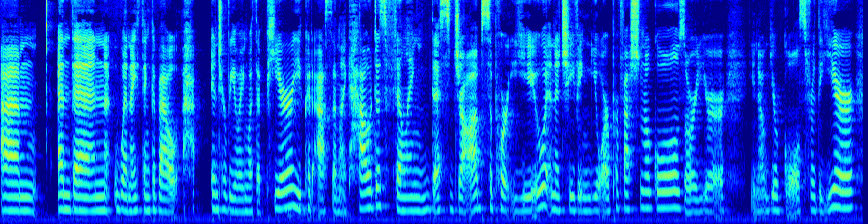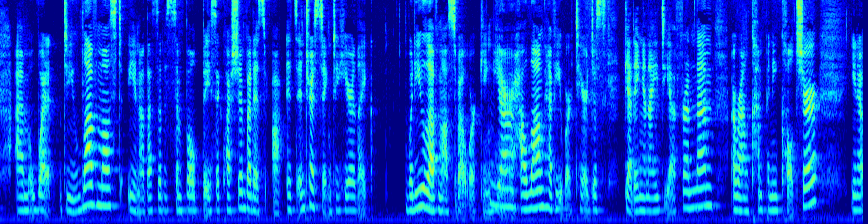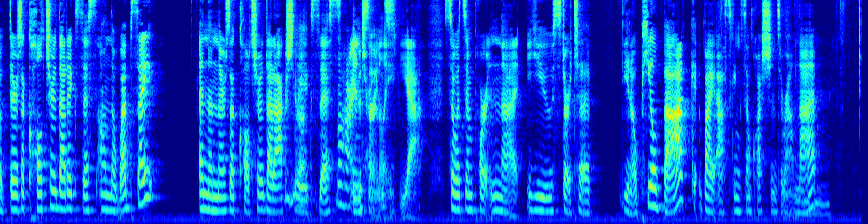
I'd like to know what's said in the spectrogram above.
Um, and then when I think about interviewing with a peer, you could ask them like, how does filling this job support you in achieving your professional goals or your you know your goals for the year. Um, what do you love most? You know that's a simple basic question but it's uh, it's interesting to hear like what do you love most about working here? Yeah. how long have you worked here? Just getting an idea from them around company culture. You know there's a culture that exists on the website and then there's a culture that actually Yeah. exists Behind internally. Yeah. So it's important that you start to you know peel back by asking some questions around that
